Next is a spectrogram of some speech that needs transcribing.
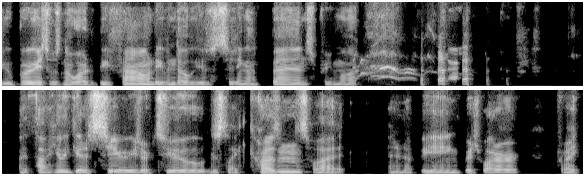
Drew Brees was nowhere to be found, even though he was sitting on the bench pretty much. I thought he would get a series or two, just like Cousins, but ended up being Bridgewater for like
